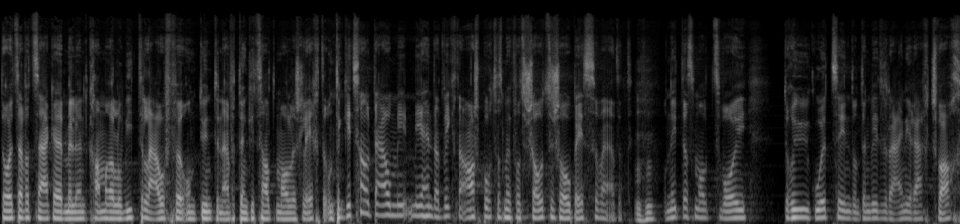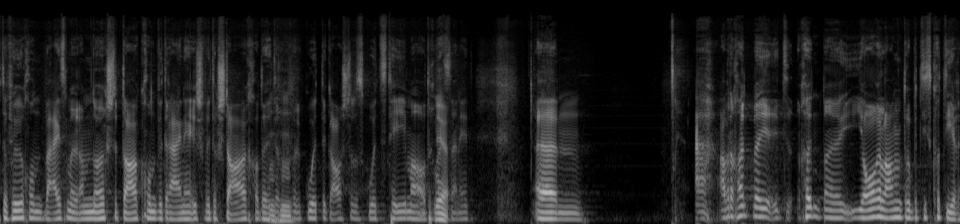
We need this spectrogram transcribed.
da jetzt einfach zu sagen, wir lassen die Kamera weiterlaufen und dann einfach, dann gibt es halt mal eine schlechte. Und dann gibt es halt auch, wir, wir haben halt wirklich den Anspruch, dass wir von Show zu Show besser werden. Mhm. Und nicht, dass mal zwei drei gut sind und dann wieder eine recht schwach dafür kommt, weiß man, am nächsten Tag kommt wieder eine, ist wieder stark oder mhm. hat einen guten Gast oder ein gutes Thema oder ich weiß ja. auch nicht. Ähm, äh, aber da könnte man, könnte man jahrelang darüber diskutieren.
